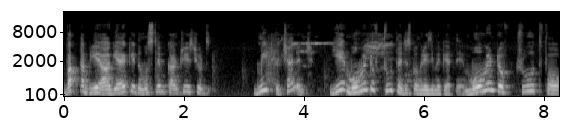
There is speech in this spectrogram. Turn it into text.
वक्त अब ये आ गया है कि the Muslim countries should meet the challenge ये मोमेंट ऑफ़ ट्रूथ है जिसको अंग्रेज़ी में कहते हैं। Moment of truth for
